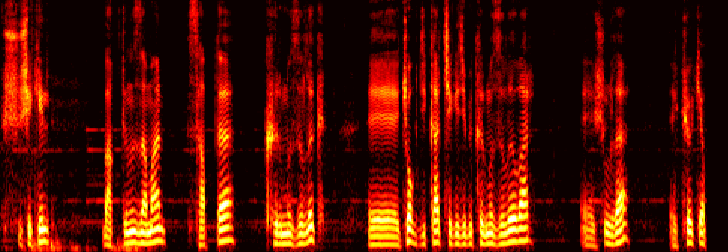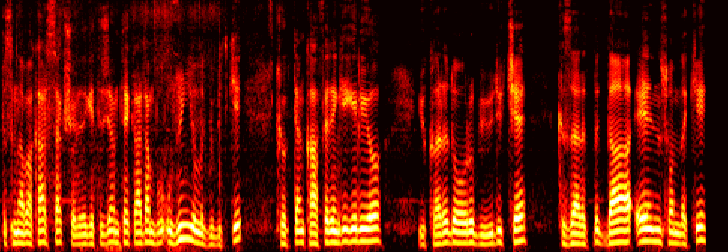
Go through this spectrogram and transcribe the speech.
şu şekil baktığınız zaman sapta kırmızılık ee, çok dikkat çekici bir kırmızılığı var. Ee, şurada e, kök yapısına bakarsak şöyle de getireceğim tekrardan. Bu uzun yıllık bir bitki. Kökten kahverengi geliyor. Yukarı doğru büyüdükçe kızarıklık daha en sondaki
